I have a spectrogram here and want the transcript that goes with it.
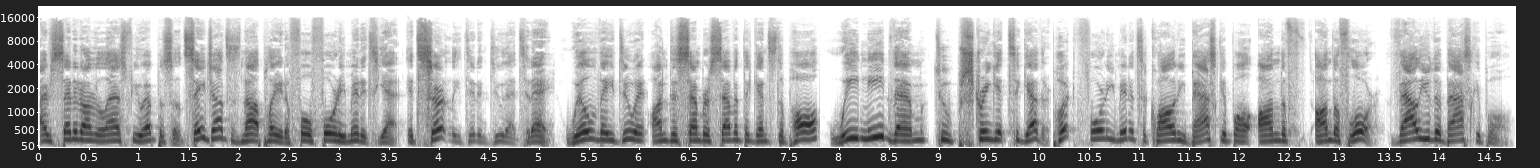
I've said it on the last few episodes. St. John's has not played a full 40 minutes yet. It certainly didn't do that today. Will they do it on December 7th against DePaul? We need them to string it together. Put 40 minutes of quality basketball on the on the floor. Value the basketball.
